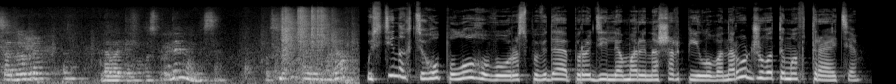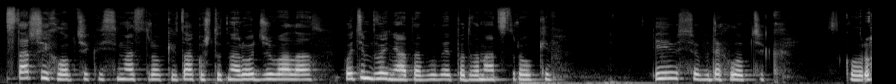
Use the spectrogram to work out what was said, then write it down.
Все добре? Давайте ми вас. Послухаємо. У стінах цього пологового розповідає породілля Марина Шарпілова. Народжуватиме втретє. Старший хлопчик 18 років також тут народжувала. Потім двойнята були по 12 років. І все, буде хлопчик скоро.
